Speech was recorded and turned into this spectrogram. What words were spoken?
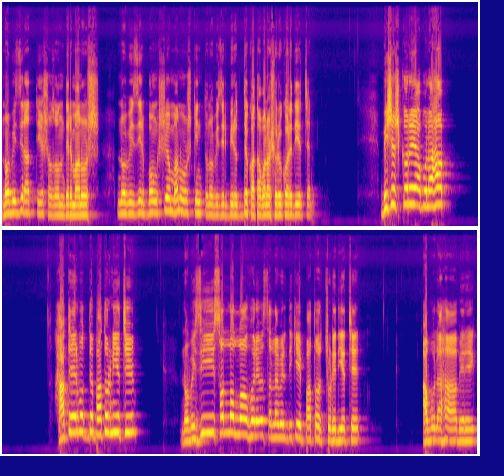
নবীজির আত্মীয় স্বজনদের মানুষ, নবীজির বংশীয় মানুষ কিন্তু নবীজির বিরুদ্ধে কথা বলা শুরু করে দিয়েছেন। বিশেষ করে আবুল আহাব হাতের মধ্যে পাথর নিয়েছে। নবীজি সাল্লামের দিকে পাথর ছুড়ে দিয়েছে। আবুল আহাবের এই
